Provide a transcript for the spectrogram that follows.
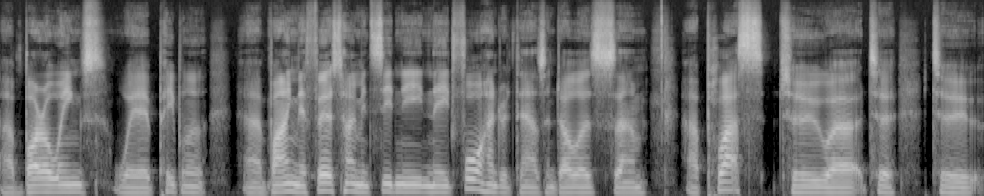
uh, borrowings where people uh, buying their first home in Sydney need four hundred thousand um, dollars uh, plus to uh, to to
